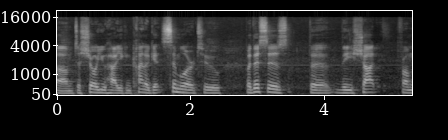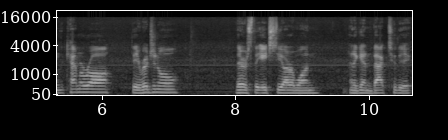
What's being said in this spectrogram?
um, to show you how you can kind of get similar to, but this is the, the shot from the camera raw, the original, there's the HDR one, and again back to the,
